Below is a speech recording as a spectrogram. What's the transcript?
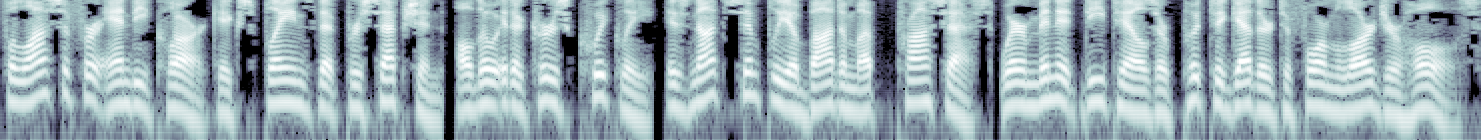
Philosopher Andy Clark explains that perception, although it occurs quickly, is not simply a bottom up process where minute details are put together to form larger wholes.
